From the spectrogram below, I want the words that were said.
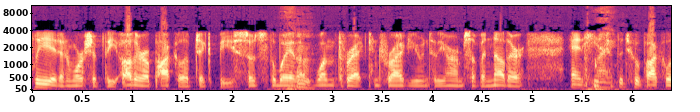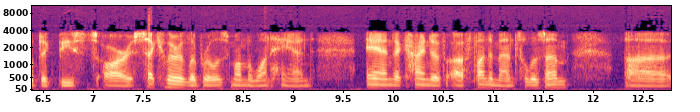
flee it and worship the other apocalyptic beast. So it's the way that hmm. one threat can drive you into the arms of another. And he right. said the two apocalyptic beasts are secular liberalism on the one hand, and a kind of uh, fundamentalism. Uh,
